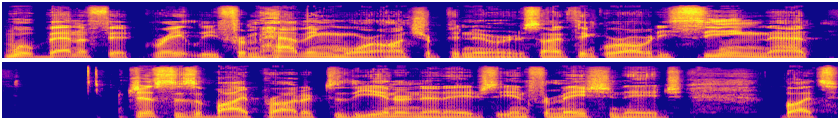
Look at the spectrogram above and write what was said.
will benefit greatly from having more entrepreneurs. I think we're already seeing that just as a byproduct of the internet age, the information age, but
